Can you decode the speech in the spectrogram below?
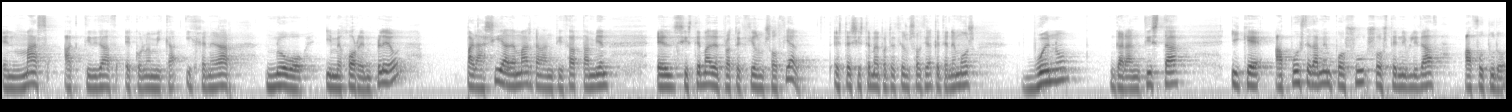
en más actividad económica y generar nuevo y mejor empleo, para así además garantizar también el sistema de protección social. Este sistema de protección social que tenemos bueno, garantista y que apueste también por su sostenibilidad a futuro.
